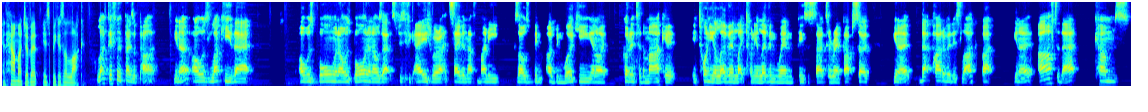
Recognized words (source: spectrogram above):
and how much of it is because of luck? Luck definitely plays a part. You know, I was lucky that I was born when I was born, and I was at a specific age where I had saved enough money because I was been I'd been working and I got into the market in 2011, late 2011, when things started to ramp up. So, you know, that part of it is luck, but you know, after that comes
